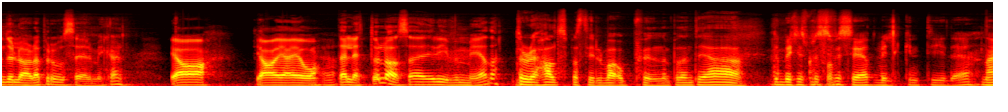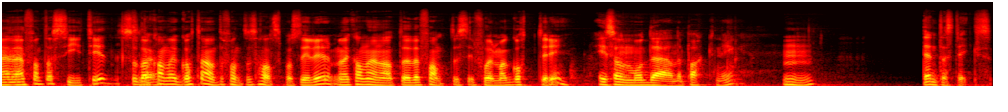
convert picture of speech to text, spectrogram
Men du lar deg provosere, Mikael. Ja. Ja, jeg òg. Det er lett å la seg rive med, da. Tror du halspastill var oppfunnet på den tida? Det blir ikke spesifisert hvilken tid det er. Nei, det er fantasitid, så da kan det godt hende at det fantes halspastiller, men det kan hende at det fantes i form av godteri. I sånn moderne pakning. Mm. Dentastix.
